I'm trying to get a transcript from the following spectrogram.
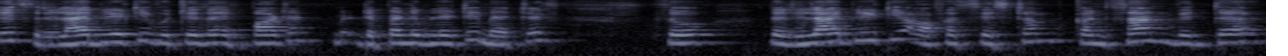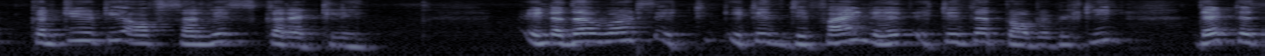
is reliability which is an important dependability matrix. So the reliability of a system concerned with the continuity of service correctly. In other words it, it is defined as it is the probability that the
